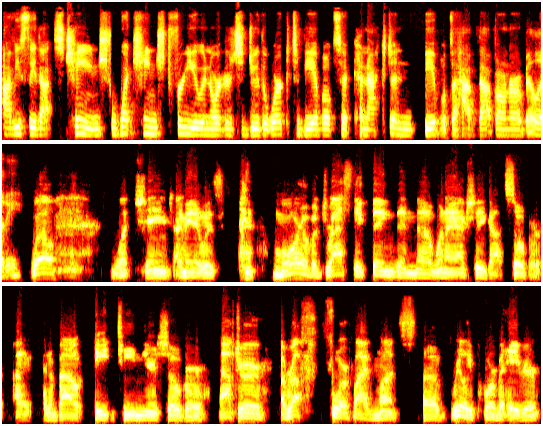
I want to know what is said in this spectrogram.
obviously, that's changed. What changed for you in order to do the work to be able to connect and be able to have that vulnerability? Well, what changed? I mean, it was more of a drastic thing than uh, when I actually got sober. I at about 18 years sober after a rough four or five months of really poor behavior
